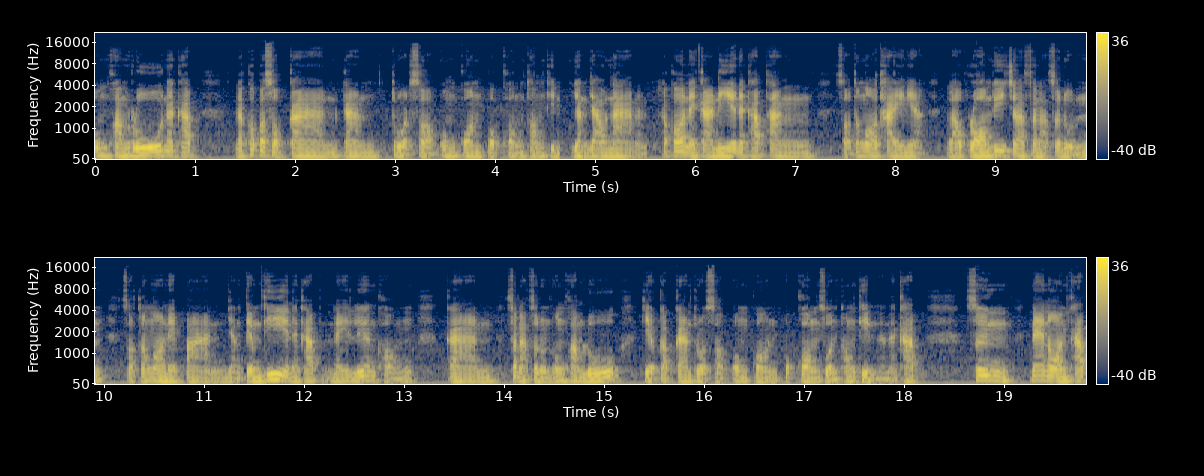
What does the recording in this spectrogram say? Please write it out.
องค์ความรู้นะครับแล้วก็ประสบการณ์การตรวจสอบองค์กรปกครองท้องถิ่นอย่างยาวนานแล้วก็ในการนี้นะครับทางสตงไทยเนี่ยเราพร้อมที่จะสนับสนุนสตงเนปาลอย่างเต็มที่นะครับในเรื่องของการสนับสนุนองค์ความรู้ เกี่ยวกับการตรวจสอบองค์กรปกครองส่วนท้องถิ่นนะครับ ซึ่งแน่นอนครับ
